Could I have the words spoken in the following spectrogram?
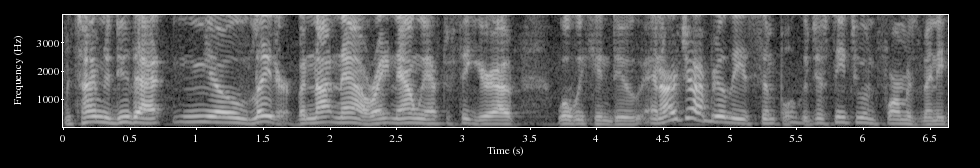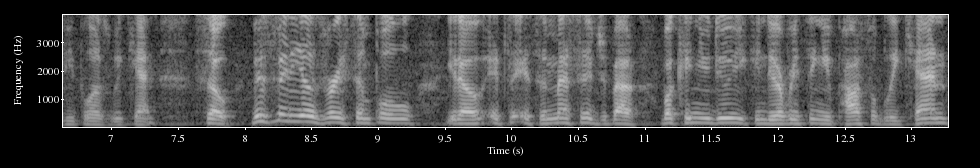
the time to do that, you know, later, but not now. Right now, we have to figure out what we can do. And our job really is simple. We just need to inform as many people as we can. So this video is very simple. You know, it's it's a message about what can you do. You can do everything you possibly can,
